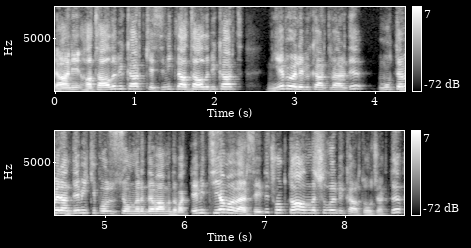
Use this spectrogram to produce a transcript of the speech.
Yani hatalı bir kart, kesinlikle hatalı bir kart. Niye böyle bir kart verdi? Muhtemelen deminki pozisyonların devamında bak demin Tiam'a verseydi çok daha anlaşılır bir kart olacaktı.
